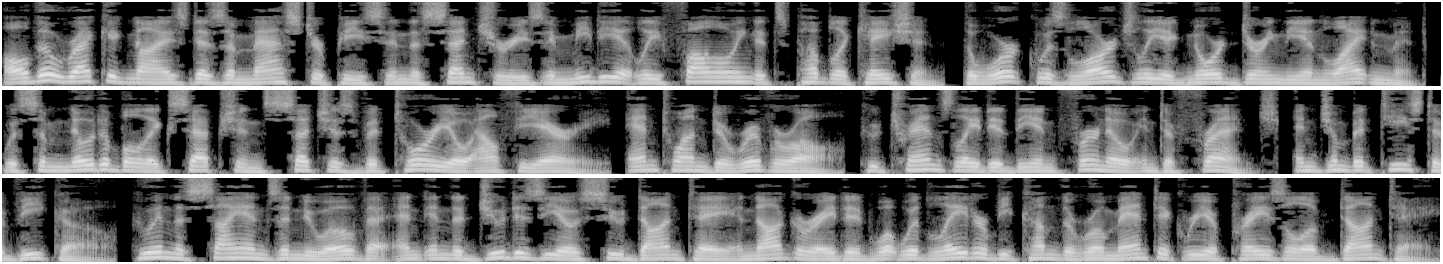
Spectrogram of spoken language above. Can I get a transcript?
Although recognized as a masterpiece in the centuries immediately following its publication, the work was largely ignored during the Enlightenment, with some notable exceptions such as Vittorio Alfieri, Antoine de Rivarol, who translated the Inferno into French, and Giambattista Vico, who in the Scienza Nuova and in the Giudizio su Dante inaugurated what would later become the Romantic reappraisal of Dante,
